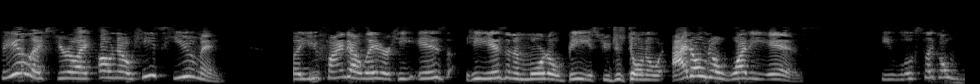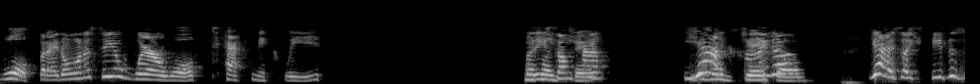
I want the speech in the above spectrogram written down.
Felix, you're like, oh no, he's human. But you find out later he is, he is an immortal beast. You just don't know, I don't know what he is. He looks like a wolf, but I don't want to say a werewolf, technically but he's, he's like some Jake. kind of yeah, like kind of. Yeah, it's like he's this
